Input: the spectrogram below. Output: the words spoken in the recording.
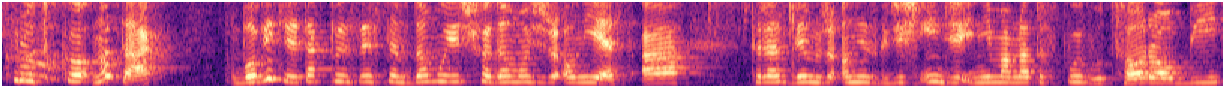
Krótko, no tak. Bo wiecie, tak to jest, jestem w domu, jest świadomość, że on jest, a teraz wiem, że on jest gdzieś indziej i nie mam na to wpływu, co robi,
